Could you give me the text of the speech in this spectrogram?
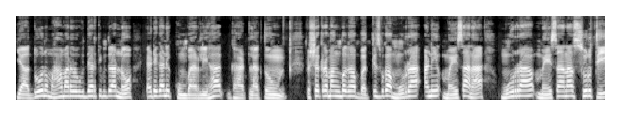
या दोन महामार्ग विद्यार्थी मित्रांनो या ठिकाणी कुंभारली हा घाट लागतो. प्रश्न क्रमांक बघा बत्तीस बघा मुर्रा आणि म्हैसाणा. मुर्रा मैसाना सुरती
